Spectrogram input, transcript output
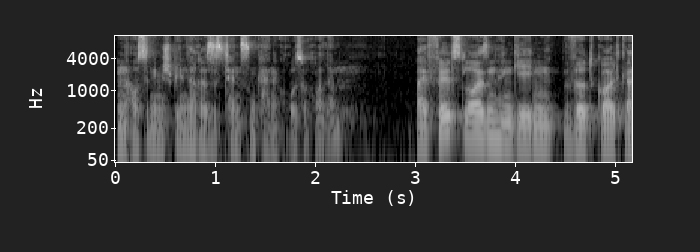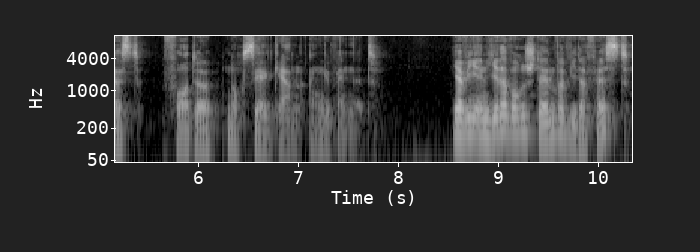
und außerdem spielen da Resistenzen keine große Rolle. Bei Filzläusen hingegen wird Goldgeist Forte noch sehr gern angewendet. Ja, wie in jeder Woche stellen wir wieder fest,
